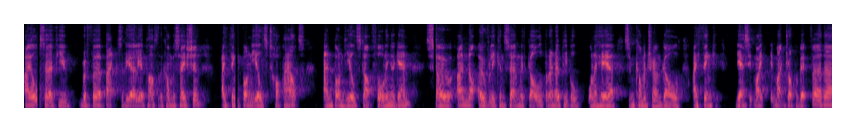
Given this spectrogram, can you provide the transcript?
I also, if you refer back to the earlier part of the conversation, I think bond yields top out and bond yields start falling again. So I'm not overly concerned with gold, but I know people want to hear some commentary on gold. I think yes, it might it might drop a bit further.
